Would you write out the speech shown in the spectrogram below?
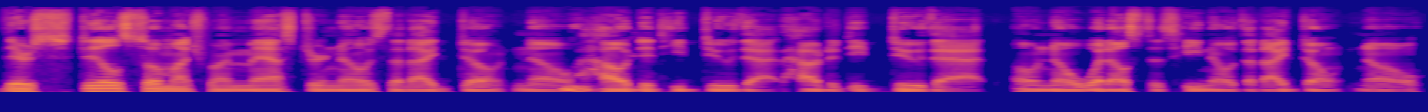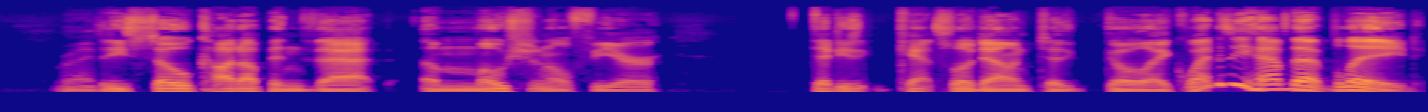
There's still so much my master knows that I don't know. Mm. How did he do that? How did he do that? Oh no, what else does he know that I don't know? Right. That he's so caught up in that emotional fear that he can't slow down to go like, why does he have that blade?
